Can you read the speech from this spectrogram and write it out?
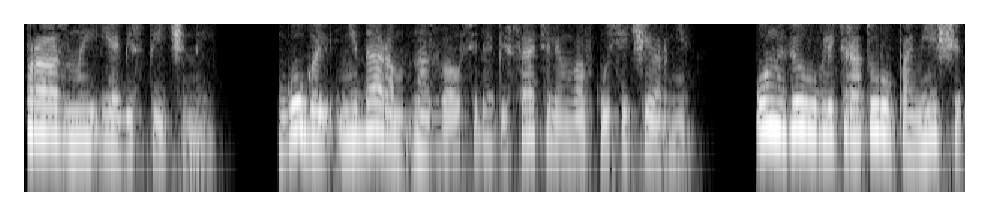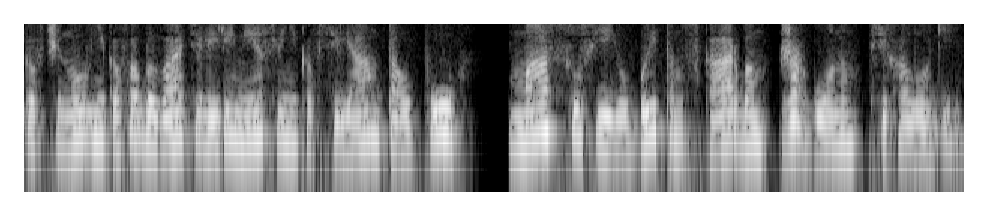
праздной и обеспеченной. Гоголь недаром назвал себя писателем во вкусе черни – он ввел в литературу помещиков, чиновников, обывателей, ремесленников, селян, толпу, массу с ее бытом, скарбом, жаргоном, психологией.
